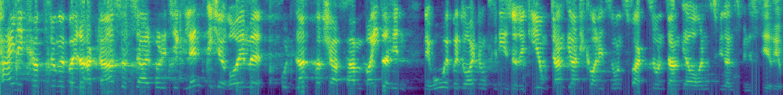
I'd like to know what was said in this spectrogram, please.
Keine Kürzungen bei der Agrarsozialpolitik. Ländliche Räume und Landwirtschaft haben weiterhin eine hohe Bedeutung für diese Regierung. Danke an die Koalitionsfraktion, danke auch an das Finanzministerium.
